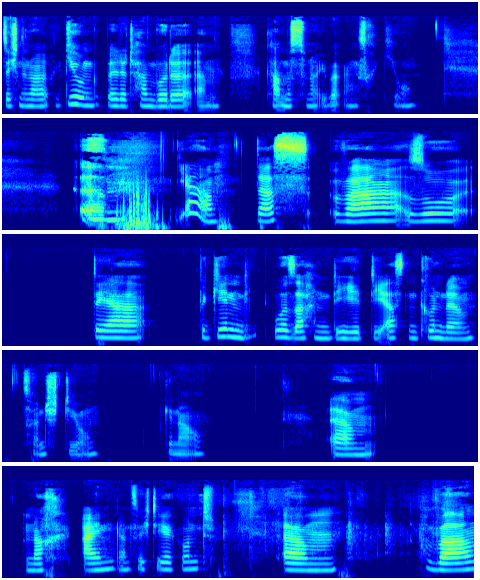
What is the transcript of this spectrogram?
sich eine neue Regierung gebildet haben würde, ähm, kam es zu einer Übergangsregierung. Ähm, ja, das war so der Beginn, die Ursachen, die, die ersten Gründe zur Entstehung. Genau. Ähm, noch ein ganz wichtiger Grund ähm, war,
